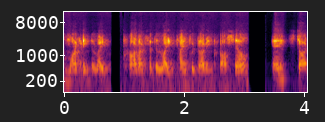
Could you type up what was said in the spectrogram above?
marketing the right products at the right time for driving cross-sell and start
